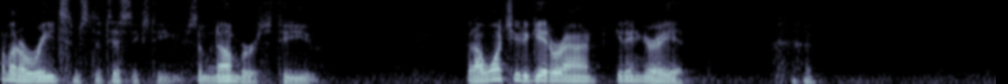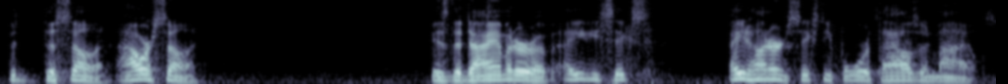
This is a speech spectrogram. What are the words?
I'm going to read some statistics to you, some numbers to you that I want you to get around, get in your head. the, the sun, our sun, is the diameter of 86, 864,000 miles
